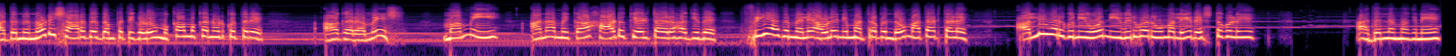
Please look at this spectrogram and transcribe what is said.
ಅದನ್ನು ನೋಡಿ ಶಾರದಾ ದಂಪತಿಗಳು ಮುಖಾಮುಖ ನೋಡ್ಕೋತಾರೆ. ಆಗ ರಮೇಶ್, ಮಮ್ಮಿ ಅನಾಮಿಕಾ ಹಾಡು ಕೇಳ್ತಾ ಇರೋ ಹಾಗಿದೆ. ಫ್ರೀ ಆದ ಮೇಲೆ ಅವಳೇ ನಿಮ್ಮ ಹತ್ರ ಬಂದು ಮಾತಾಡ್ತಾಳೆ. ಅಲ್ಲಿವರೆಗೂ ನೀವು, ನೀವಿರುವ ರೂಮಲ್ಲಿ ರೆಸ್ಟ್ ತಗೊಳ್ಳಿ. ಅದಲ್ಲ ಮಗನೇ,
